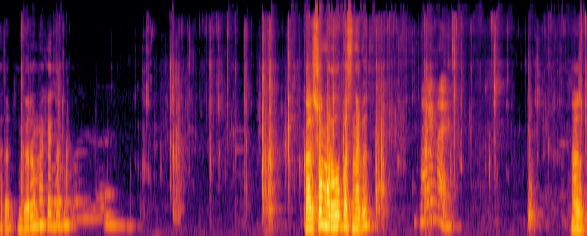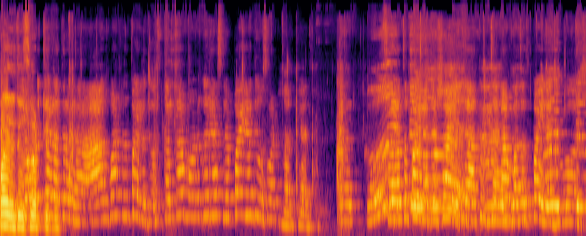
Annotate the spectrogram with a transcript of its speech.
आता गरम आहे काय दूध? काल सोमवार उपास ना ग? आज पहिला दिवस वाटते पहिला दिवस. काल कामावर घरी असल्या पहिला दिवस वाटणार की आज. स्वराचा पहिला दिवस शाळेचा तुमच्या कामाचाच पहिला दिवस.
